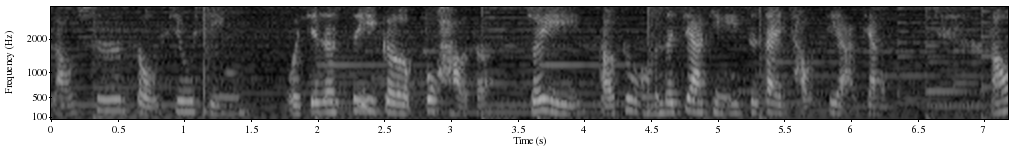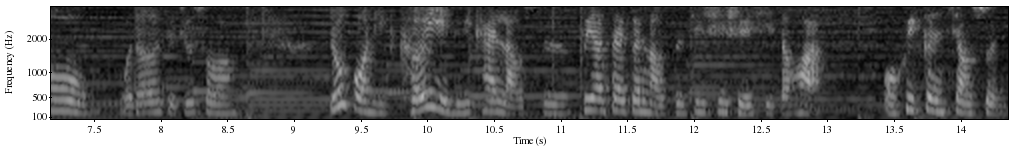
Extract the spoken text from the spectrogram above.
老师走修行，我觉得是一个不好的，所以导致我们的家庭一直在吵架这样子。然后我的儿子就说：“如果你可以离开老师，不要再跟老师继续学习的话，我会更孝顺你。”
